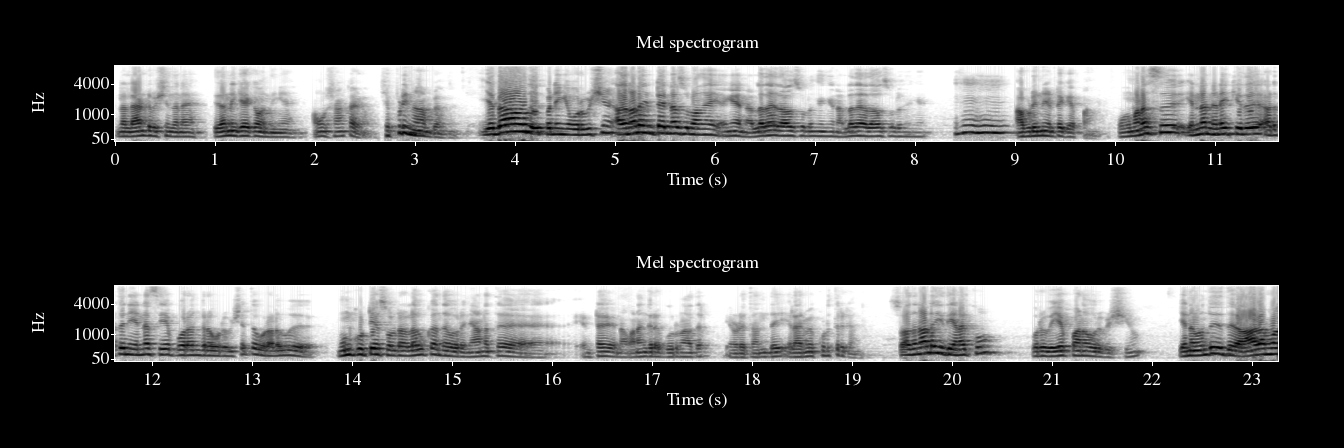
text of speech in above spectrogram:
என்ன லேண்ட் விஷயம் தானே? இதானே கேட்க வந்தீங்க? அவங்க ஷாக் ஆகிடும் எப்படி நான் அப்படிங்க ஏதாவது இப்போ நீங்கள் ஒரு விஷயம் அதனால என்கிட்ட என்ன சொல்லுவாங்க? ஏங்க நல்லதா ஏதாவது சொல்லுங்க நல்லதா ஏதாவது சொல்லுங்க அப்படின்னு என்கிட்ட கேட்பாங்க. உங்க மனசு என்ன நினைக்குது? அடுத்து நீ என்ன செய்ய போறங்கிற ஒரு விஷயத்த ஓரளவு முன்கூட்டியே சொல்ற அளவுக்கு அந்த ஒரு ஞானத்தை என்கிட்ட நான் வணங்குற குருநாதர் என்னுடைய தந்தை எல்லாருமே கொடுத்துருக்காங்க. ஸோ அதனால இது எனக்கும் ஒரு வியப்பான ஒரு விஷயம். என்னை வந்து இது ஆழமா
